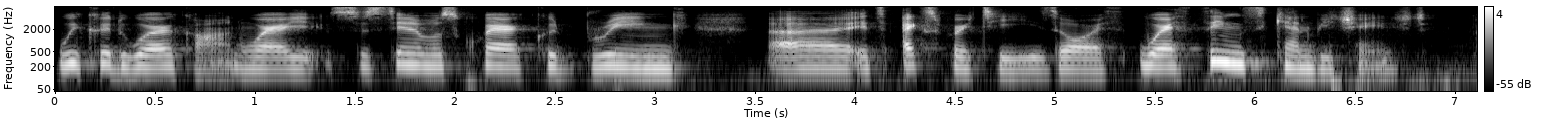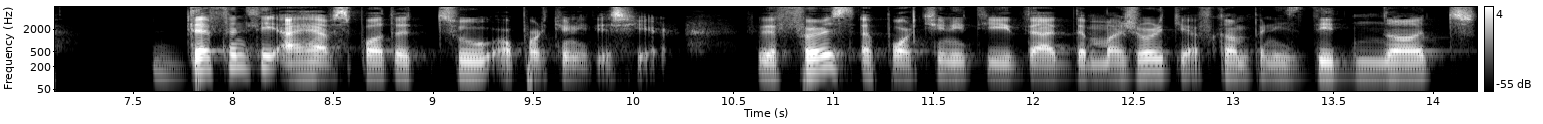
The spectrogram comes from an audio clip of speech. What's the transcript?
we could work on, where Sustainable Square could bring uh, its expertise or th- where things can be changed? Definitely, I have spotted two opportunities here. The first opportunity that the majority of companies did not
